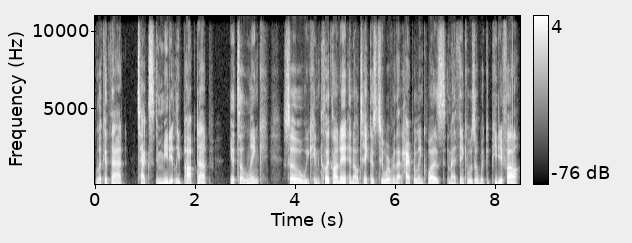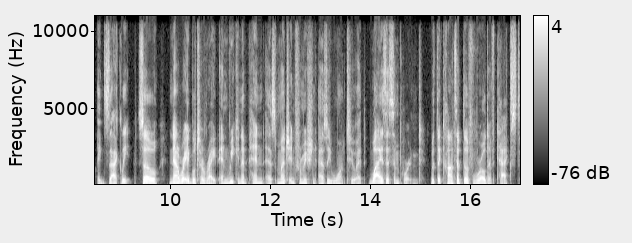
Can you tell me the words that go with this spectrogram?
Look at that. Text immediately popped up. It's a link. So we can click on it and it'll take us to wherever that hyperlink was. And I think it was a Wikipedia file. Exactly. So now we're able to write and we can append as much information as we want to it. Why is this important? With the concept of world of text,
